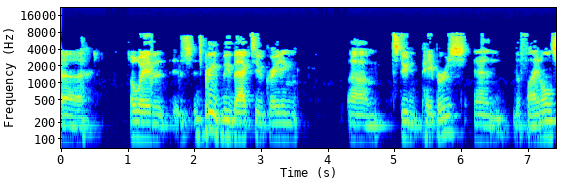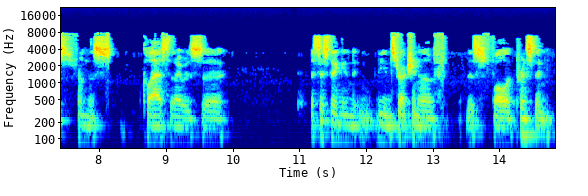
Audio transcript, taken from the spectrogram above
uh, a way that is it's bringing me back to grading um, student papers and the finals from this class that I was uh, assisting in, in the instruction of this fall at Princeton,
